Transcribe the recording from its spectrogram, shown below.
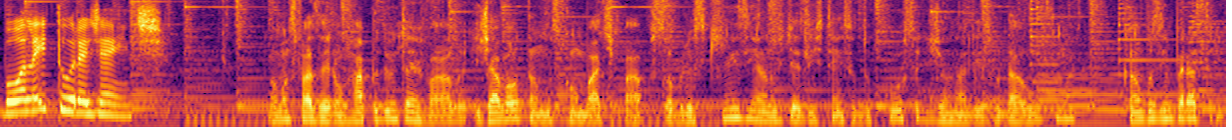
Boa leitura, gente! Vamos fazer um rápido intervalo e já voltamos com um bate-papo sobre os 15 anos de existência do curso de jornalismo da UFMA, Campus Imperatriz.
